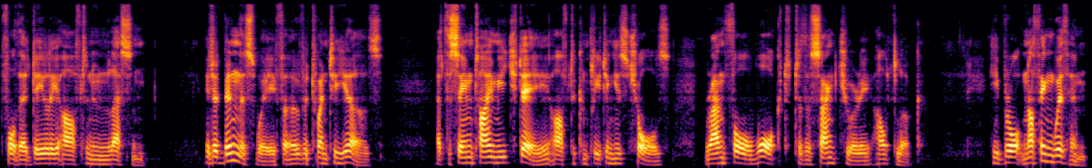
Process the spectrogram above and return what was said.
for their daily afternoon lesson. It had been this way for over twenty years. At the same time each day, after completing his chores, Ranthor walked to the sanctuary outlook. He brought nothing with him.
